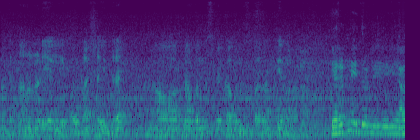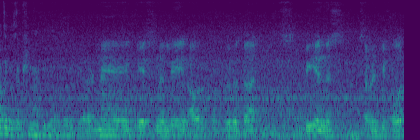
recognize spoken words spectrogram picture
ಮತ್ತು ಕಾನೂನು ಅಡಿಯಲ್ಲಿ ಅವಕಾಶ ಇದ್ದರೆ ನಾವು ಅವ್ರನ್ನ ಬಂಧಿಸಬೇಕಾ ಬಂಧಿಸಬಾರ್ದು ಅಂತ ತೀರ್ಮಾನ ಮಾಡ್ತೀವಿ. ಎರಡನೇ ಇದರಲ್ಲಿ ಯಾವುದೆಲ್ಲ ಸೆಕ್ಷನ್ ಹಾಕಿದ್ದಾರೆ ಸರ್ ಎರಡನೇ ಕೇಸ್ನಲ್ಲಿ ಅವ್ರ ವಿರುದ್ಧ B N S seventy four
